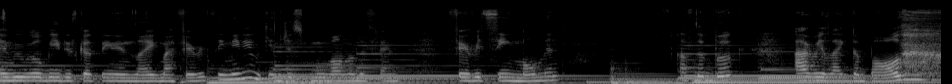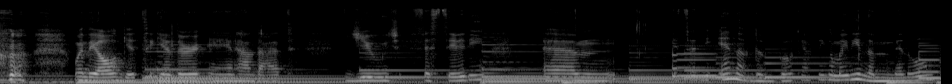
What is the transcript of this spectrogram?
and we will be discussing in like my favorite scene. Maybe we can just move on to the fam- favorite scene moment of the book. I really like the ball when they all get together and have that huge festivity. Um it's at the end of the book think maybe in the middle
